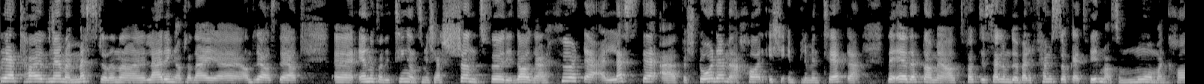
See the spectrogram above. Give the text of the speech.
det jeg tar med meg mest fra denne læringa fra deg, eh, Andreas, det er at eh, en av de tingene som jeg ikke har skjønt før i dag, jeg har hørt det, jeg leste det, jeg forstår det, men jeg har ikke implementert det, det er dette med at faktisk selv om du er bare fem stykker i et firma, så må man ha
